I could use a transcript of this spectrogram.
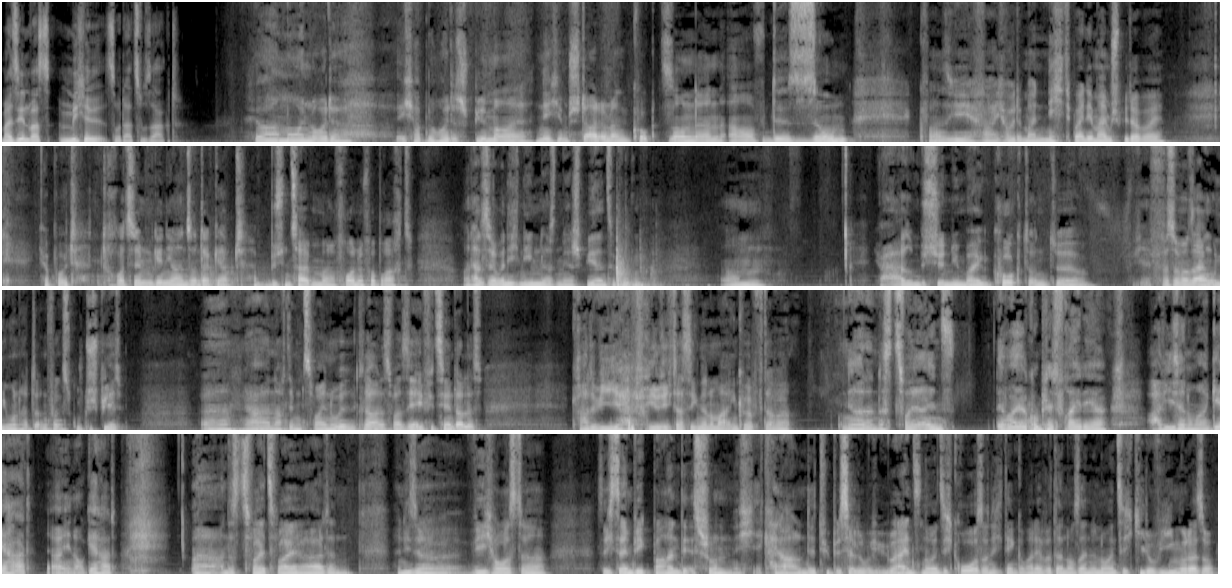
Mal sehen, was Michel so dazu sagt. Ja, moin Leute. Ich habe mir heute das Spiel mal nicht im Stadion angeguckt, sondern auf The Zone. Quasi war ich heute mal nicht bei dem Heimspiel dabei. Ich habe heute trotzdem einen genialen Sonntag gehabt, habe ein bisschen Zeit mit meiner Freundin verbracht und habe es aber nicht nehmen lassen, mir das Spiel anzugucken. Ähm, ja, so ein bisschen nebenbei geguckt und äh, was soll man sagen? Union hat anfangs gut gespielt. Äh, ja, nach dem 2-0, klar, das war sehr effizient alles. Gerade wie Friedrich das Ding dann nochmal einköpft, aber ja, dann das 2-1, der war ja komplett frei, der, ah, wie hieß er nochmal, Gerhard? Ja, genau, Gerhard. Äh, und das 2-2, ja, dann, wenn dieser Weghorst da sich seinen Weg bahnt, der ist schon, ich, keine Ahnung, der Typ ist ja, glaube ich, über 1,90 groß und ich denke mal, der wird dann noch seine 90 Kilo wiegen oder so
